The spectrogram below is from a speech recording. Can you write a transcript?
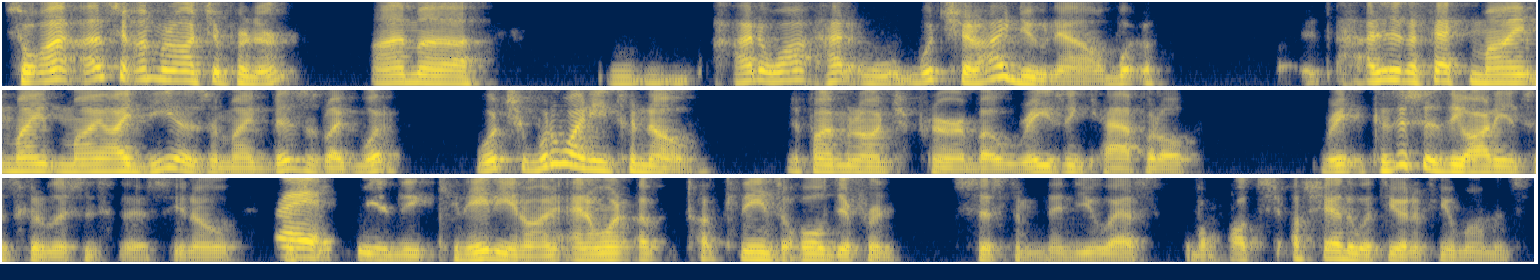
So I, I'm an entrepreneur. I'm a. How do I? How? What should I do now? How does it affect my my my ideas and my business? Like what? What? Should, what do I need to know if I'm an entrepreneur about raising capital? because this is the audience that's going to listen to this, you know, right? In the Canadian, and I want uh, Canadian's a whole different system than U.S. I'll, I'll share that with you in a few moments.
